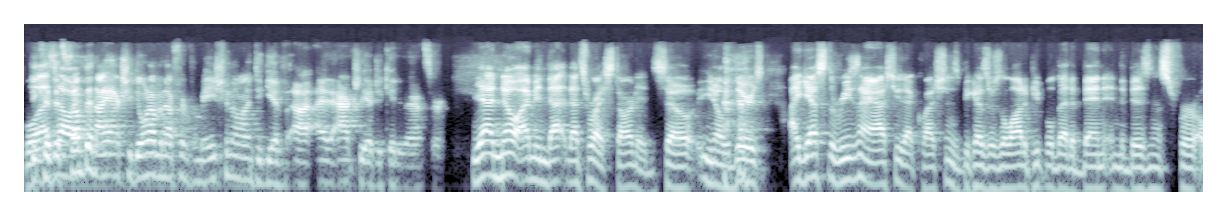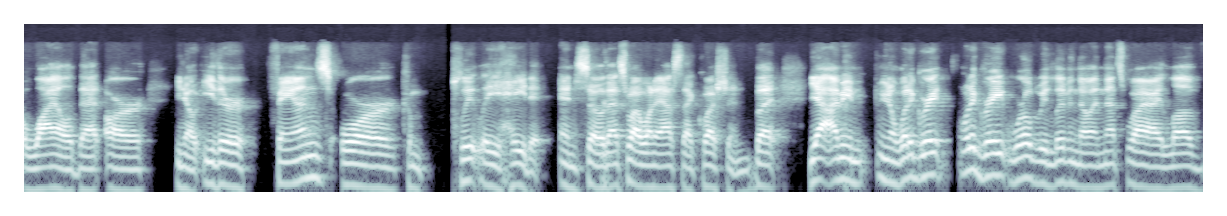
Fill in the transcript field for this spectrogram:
Well, because it's something I, I, actually don't have enough information on to give uh, an actually educated answer. Yeah, no, I mean that that's where I started. So you know, there's. I guess the reason I asked you that question is because there's a lot of people that have been in the business for a while that are, you know, either fans or completely hate it. And so that's why i want to ask that question. But yeah i mean you know what a great what a great world we live in though. And that's why i love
